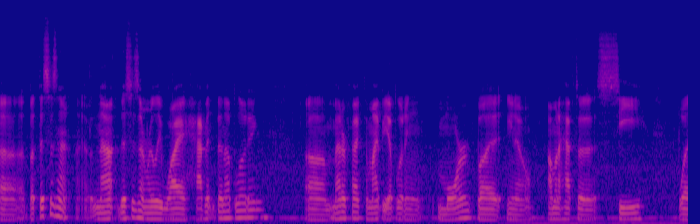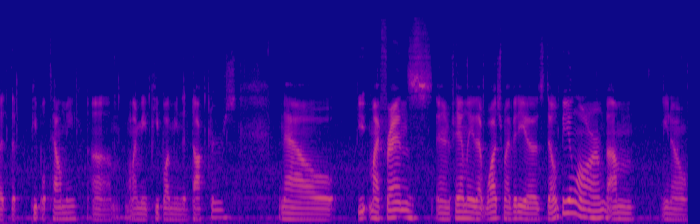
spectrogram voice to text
uh, but this isn't not this isn't really why I haven't been uploading. Um, matter of fact, I might be uploading more, but you know I'm gonna have to see what the people tell me. Um, when I mean people, I mean the doctors. Now, you, my friends and family that watch my videos, don't be alarmed. I'm, you know,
